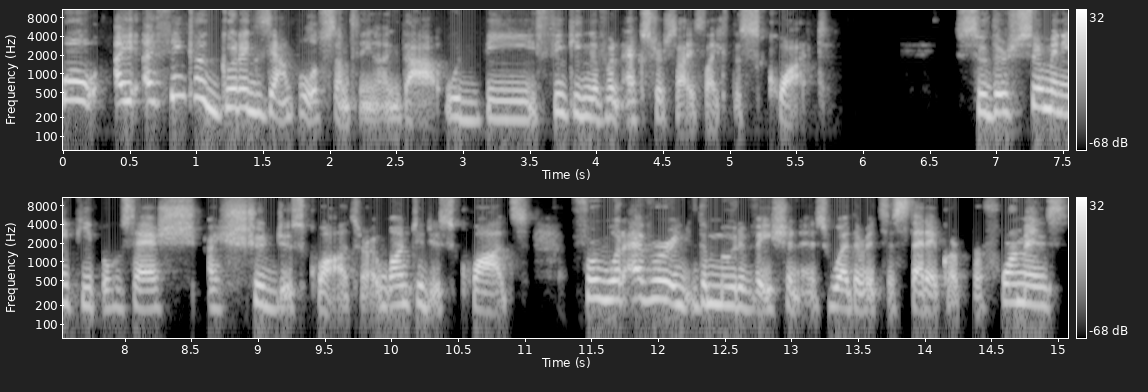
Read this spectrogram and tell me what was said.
Well I, I think a good example of something like that would be thinking of an exercise like the squat so there's so many people who say I, sh- I should do squats or i want to do squats for whatever the motivation is, whether it's aesthetic or performance.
